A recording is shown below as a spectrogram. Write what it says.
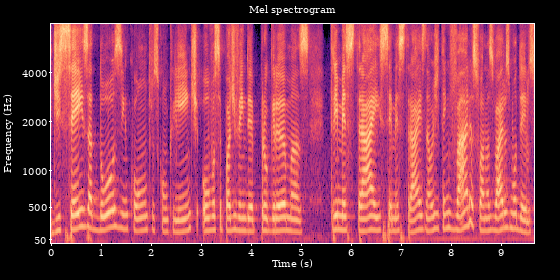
de 6 a 12 encontros com o cliente, ou você pode vender programas trimestrais, semestrais, né? Hoje tem várias formas, vários modelos,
